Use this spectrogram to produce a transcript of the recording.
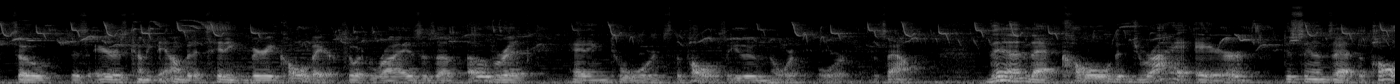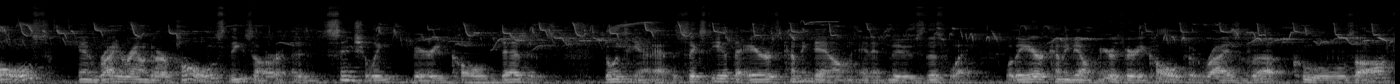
So this air is coming down, but it's hitting very cold air. So it rises up over it, heading towards the poles, either the north or the south. Then that cold, dry air descends at the poles and right around our poles, these are essentially very cold deserts. So once again, at the 60th, the air is coming down and it moves this way. Well, the air coming down from here is very cold, so it rises up, cools off,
